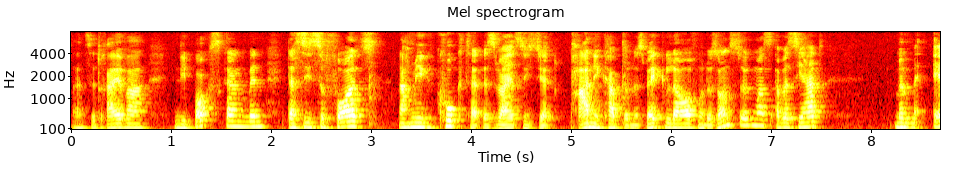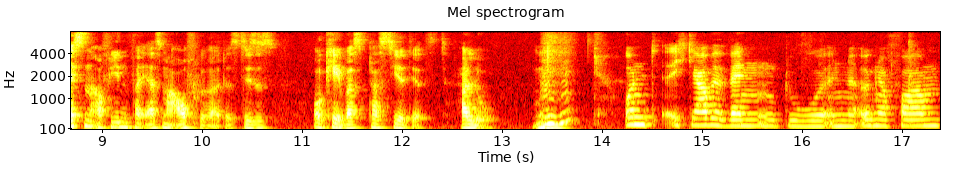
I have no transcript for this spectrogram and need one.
als sie drei war, in die Box gegangen bin, dass sie sofort nach mir geguckt hat. Es war jetzt nicht, sie hat Panik gehabt und ist weggelaufen oder sonst irgendwas, aber sie hat mit dem Essen auf jeden Fall erstmal aufgehört. Es ist dieses, okay, was passiert jetzt? Hallo. Und ich glaube, wenn du in irgendeiner Form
